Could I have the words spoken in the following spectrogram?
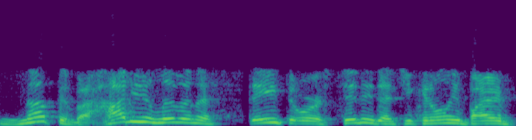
Nothing, but how do you live in a state or a city that you can only buy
